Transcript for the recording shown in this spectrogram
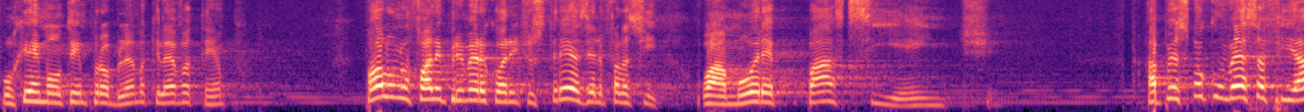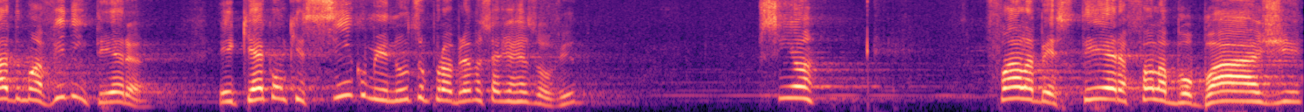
Porque, irmão, tem problema que leva tempo. Paulo não fala em 1 Coríntios 13, ele fala assim: o amor é paciente. A pessoa conversa fiado uma vida inteira e quer com que cinco minutos o problema seja resolvido. Sim, ó. Fala besteira, fala bobagem,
